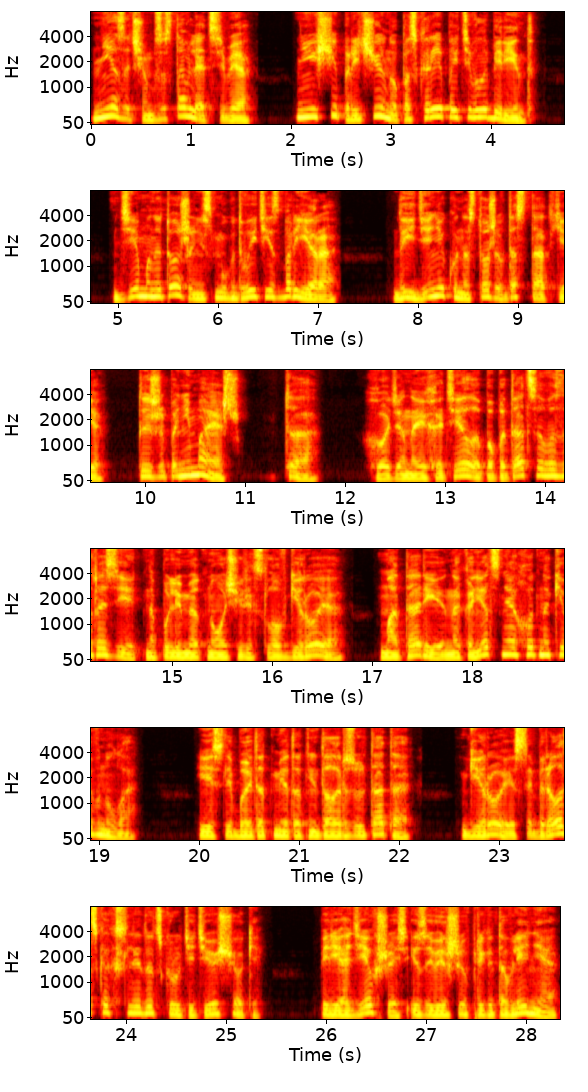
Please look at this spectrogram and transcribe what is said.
Незачем заставлять себя. Не ищи причину поскорее пойти в лабиринт. Демоны тоже не смогут выйти из барьера. Да и денег у нас тоже в достатке. Ты же понимаешь? Да. Хоть она и хотела попытаться возразить на пулеметную очередь слов героя, Матари наконец неохотно кивнула. Если бы этот метод не дал результата, герой собиралась как следует скрутить ее щеки. Переодевшись и завершив приготовление,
